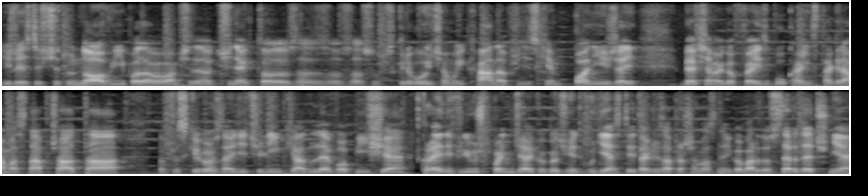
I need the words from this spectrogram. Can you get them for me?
Jeżeli jesteście tu nowi i podobał Wam się ten odcinek, to za- za- zasubskrybujcie mój kanał przyciskiem poniżej. Wbijajcie na mojego Facebooka, Instagrama, Snapchata. Do wszystkiego znajdziecie linki na dole w opisie. Kolejny film już w poniedziałek o godzinie 20, także zapraszam Was na niego bardzo serdecznie.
